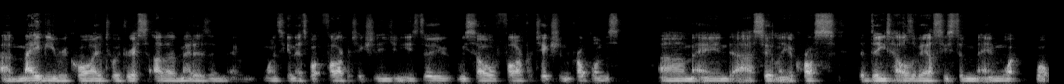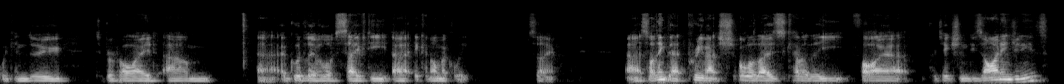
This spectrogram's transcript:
uh, may be required to address other matters. And once again, that's what fire protection engineers do. We solve fire protection problems um, and uh, certainly across the details of our system and what, what we can do to provide um, a good level of safety uh, economically. So, uh, so I think that pretty much all of those cover the fire protection design engineers.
